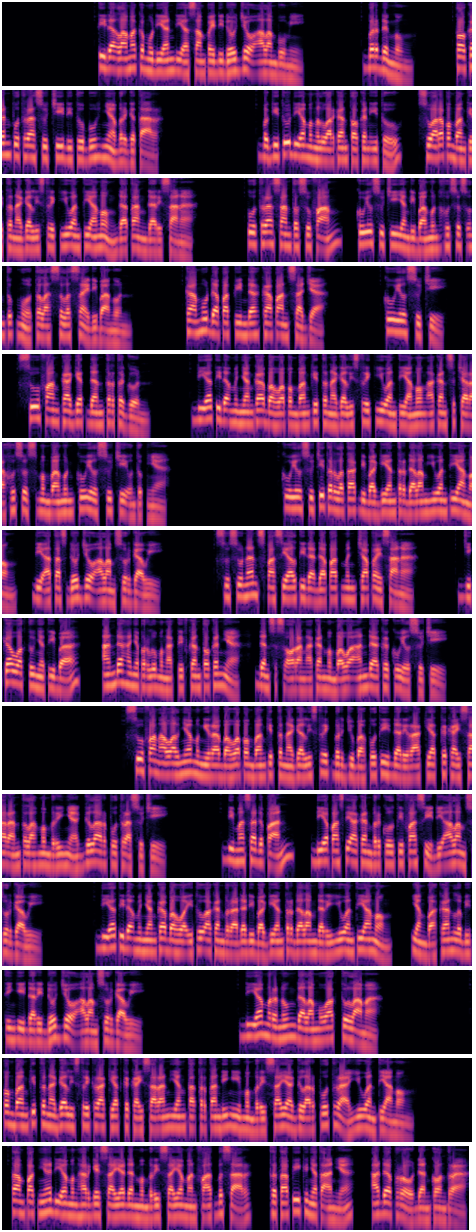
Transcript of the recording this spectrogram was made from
Tidak lama kemudian dia sampai di dojo alam bumi. Berdengung. Token putra suci di tubuhnya bergetar. Begitu dia mengeluarkan token itu, suara pembangkit tenaga listrik Yuan Tiangong datang dari sana. Putra Santo Sufang, kuil suci yang dibangun khusus untukmu telah selesai dibangun. Kamu dapat pindah kapan saja. Kuil suci. Su Fang kaget dan tertegun. Dia tidak menyangka bahwa pembangkit tenaga listrik Yuan Tiangong akan secara khusus membangun kuil suci untuknya. Kuil suci terletak di bagian terdalam Yuan Tiangong, di atas dojo alam surgawi. Susunan spasial tidak dapat mencapai sana. Jika waktunya tiba, Anda hanya perlu mengaktifkan tokennya, dan seseorang akan membawa Anda ke kuil suci. Su Fang awalnya mengira bahwa pembangkit tenaga listrik berjubah putih dari rakyat kekaisaran telah memberinya gelar putra suci. Di masa depan, dia pasti akan berkultivasi di alam surgawi. Dia tidak menyangka bahwa itu akan berada di bagian terdalam dari Yuan Tiangong, yang bahkan lebih tinggi dari dojo alam surgawi. Dia merenung dalam waktu lama. Pembangkit tenaga listrik rakyat kekaisaran yang tak tertandingi memberi saya gelar putra Yuan Tiangong. Tampaknya dia menghargai saya dan memberi saya manfaat besar, tetapi kenyataannya, ada pro dan kontra.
